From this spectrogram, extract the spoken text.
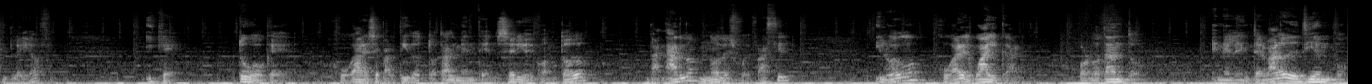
en playoff y que tuvo que jugar ese partido totalmente en serio y con todo, ganarlo, no les fue fácil, y luego jugar el wildcard. Por lo tanto, en el intervalo de tiempo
